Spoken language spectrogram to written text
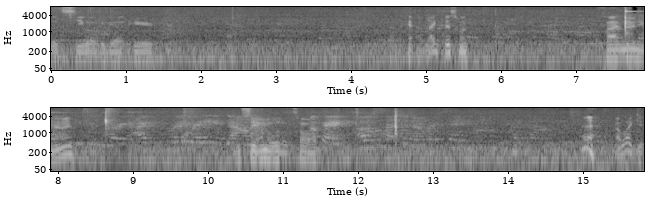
Let's see what we got here. I like this one. $5.99. Let's see, I'm a little tall. Yeah, I like it.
